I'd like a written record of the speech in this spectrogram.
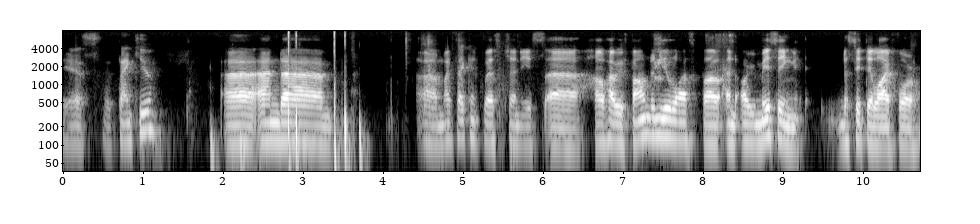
yes, thank you. Uh, and um, uh, my second question is uh, how have you found a new lifestyle and are you missing the city life or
